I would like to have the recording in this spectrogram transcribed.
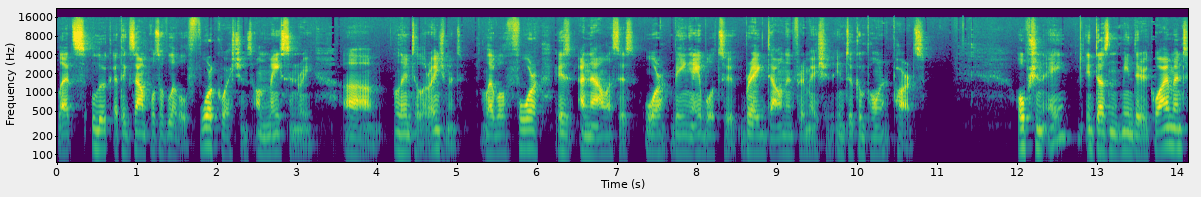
let's look at examples of level 4 questions on masonry um, lintel arrangement. Level 4 is analysis or being able to break down information into component parts. Option A, it doesn't meet the requirement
